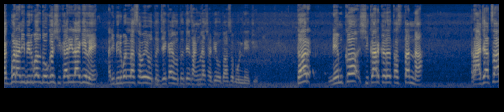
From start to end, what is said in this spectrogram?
अकबर आणि बिरबल दोघं शिकारीला गेले आणि बिरबलला सवय होतं जे काय होतं ते चांगल्यासाठी होतं असं बोलण्याची. तर नेमकं शिकार करत असताना राजाचा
